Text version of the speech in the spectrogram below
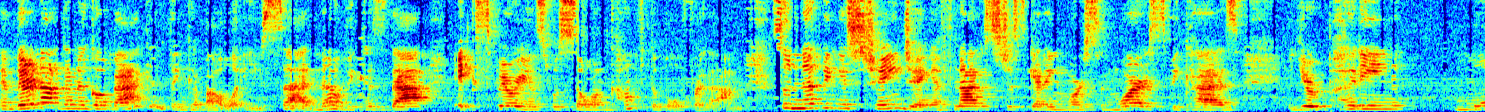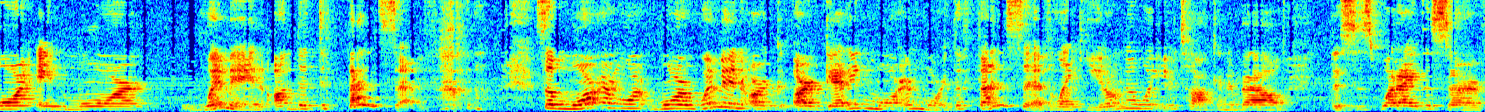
And they're not going to go back and think about what you said no because that experience was so uncomfortable for them. So nothing is changing. If not it's just getting worse and worse because you're putting more and more women on the defensive so more and more, more women are, are getting more and more defensive like you don't know what you're talking about this is what I deserve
